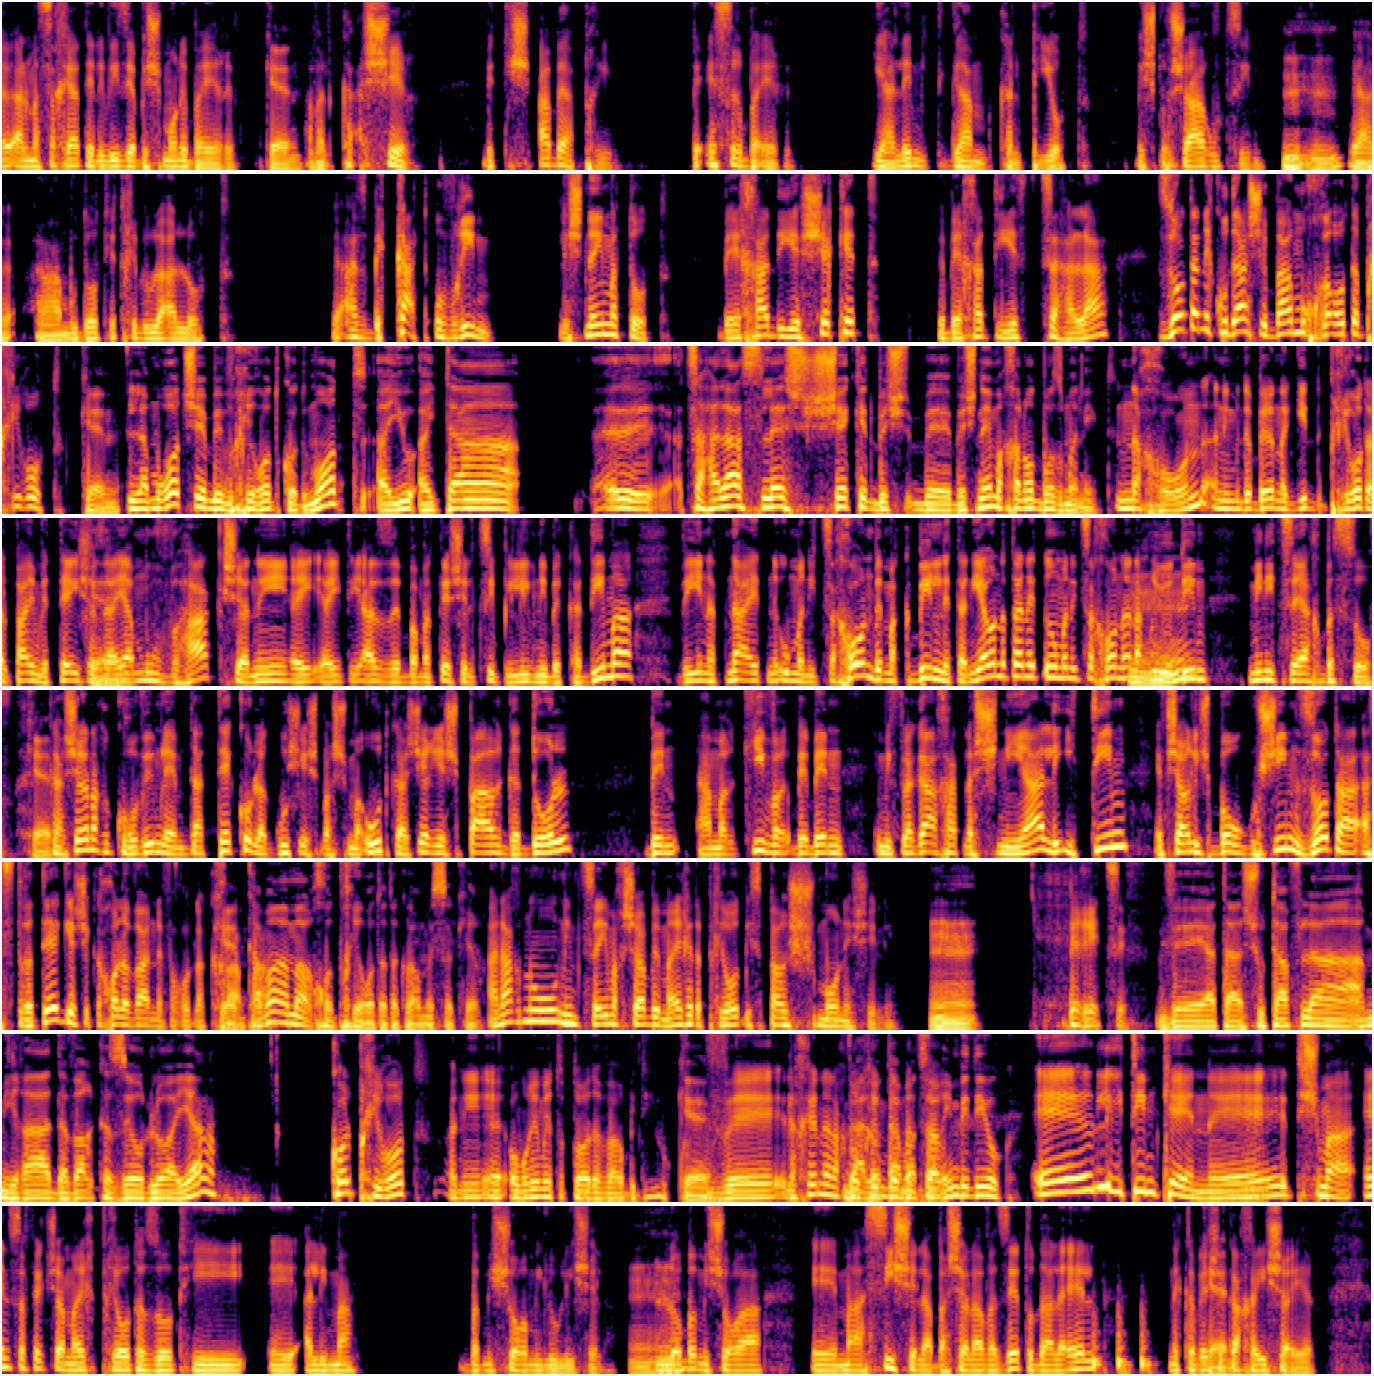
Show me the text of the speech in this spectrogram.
על מסכי הטלוויזיה בשמונה בערב. כן. אבל כאשר בתשעה באפריל, בעשר בערב, יעלה מדגם קלפיות בשלושה ערוצים, מהמם. והעמודות יתחילו לעלות, ואז בקאט עוברים לשני מטות, באחד יהיה שקט ובאחד תהיה צהלה, זאת הנקודה שבה מוכרעות הבחירות. כן. למרות שבבחירות קודמות היו, הייתה צהלה סלש שקט בש, ב, בשני מחנות בו זמנית. נכון, אני מדבר נגיד בחירות 2009 כן. זה היה מובהק שאני הי- הייתי אז במטה של ציפי לבני בקדימה והיא נתנה את נאום הניצחון במקביל נתניהו נתן את נאום הניצחון אנחנו מהמם. יודעים מי ניצח בסוף. כן. כאשר אנחנו קרובים לעמדת תיקו לגוש יש משמעות כאשר יש פער גדול בין המרכיב בין מפלגה אחת לשנייה לעיתים אפשר לשבור גושים זאת האסטרטגיה שכחול לבן לפחות לקחה. כן. כמה מערכות בחירות אתה כבר מסקר? אנחנו נמצאים עכשיו במערכת הבחירות מספר 8 שלי מהמם. ברצף. ואתה שותף לאמירה דבר כזה עוד לא היה? כל בחירות אני אה, אומרים את אותו הדבר בדיוק כן. ולכן אנחנו ועל הולכים אותם במצב הדברים בדיוק? אה, לעתים כן אה, תשמע אין ספק שהמערכת בחירות הזאת היא אה, אלימה במישור המילולי שלה מהמם. לא במישור המעשי שלה בשלב הזה תודה לאל נקווה כן. שככה יישאר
